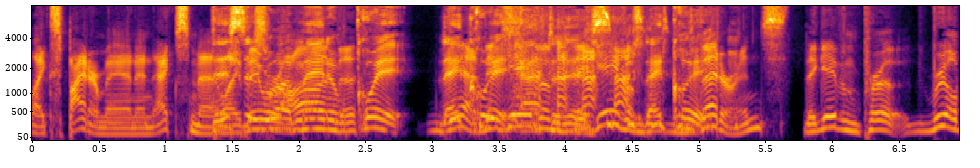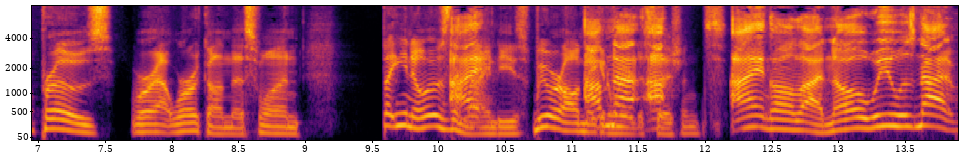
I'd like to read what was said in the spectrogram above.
like Spider Man and X Men. this like, they is were what on made them the- quit. They Yeah, quit they gave after them, this. They gave them they quit. veterans. They gave them pro, real pros were at work on this one. But you know, it was the I- '90s. We were all making not- weird I- decisions. I ain't gonna lie. No, we was not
